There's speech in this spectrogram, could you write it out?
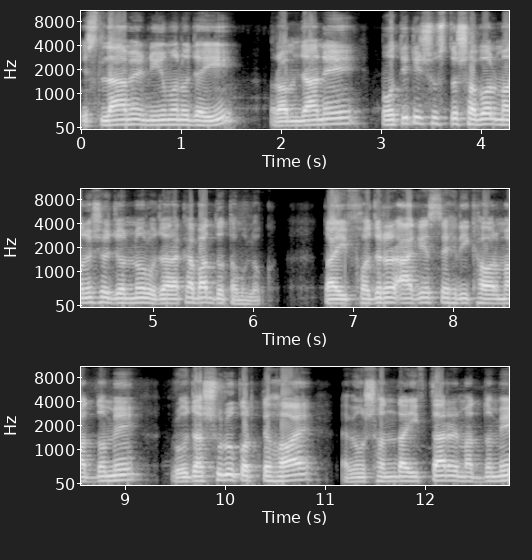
ইসলামের নিয়ম অনুযায়ী রমজানে প্রতিটি সুস্থ সবল মানুষের জন্য রোজা রাখা বাধ্যতামূলক। তাই ফজরের আগে সেহরি খাওয়ার মাধ্যমে রোজা শুরু করতে হয় এবং সন্ধ্যা ইফতারের মাধ্যমে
